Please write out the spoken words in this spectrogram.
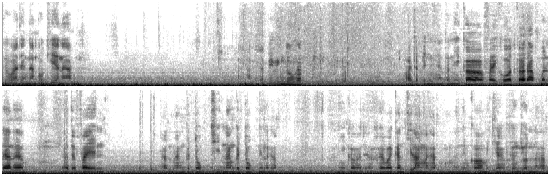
ถือว่าแรงดันโอเคนะครับเดี๋ยวไปวิ่งดูครับว่าจะเป็นยังไงตอนนี้ ก็ไฟโค้ดก็ดับหมดแล้วนะครับเหลือแต่ไฟปัดน้ำกระจกฉีดน้ำกระจกนี่แหละครับ นี่ก็เดี๋ยวค่อยว่ากันทีหลังนะครับอันนี้ก็ไม่เกี่ยวกับเครื่องยนต์นะครับ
